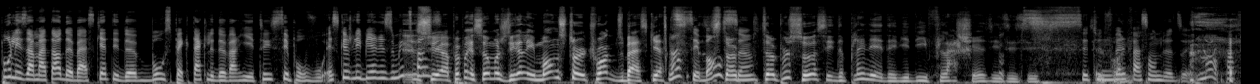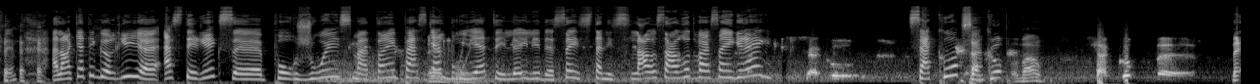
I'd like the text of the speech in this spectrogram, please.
pour les amateurs de basket et de beaux spectacles de variété, c'est pour vous. Est-ce que je l'ai bien résumé, tu penses? C'est à peu près ça. Moi, je dirais les Monster Trucks du basket. Ah, c'est bon, ça. C'est un peu ça. C'est de plein de, de- des, des, des flashs. euh, c'est- une le belle façon de le dire. Non, parfait. Alors, en catégorie euh, Astérix, euh, pour jouer ce matin, Pascal Eh. Brouillette est là. Il est de Saint-Stanislas, en route vers Saint-Greg. Ça coupe. Ça coupe? Ça coupe, bon. Ça coupe. euh, Ben,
